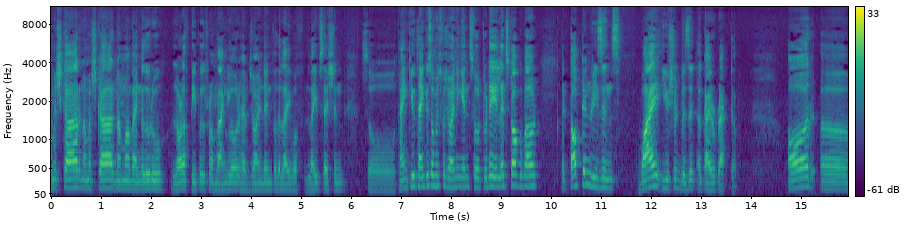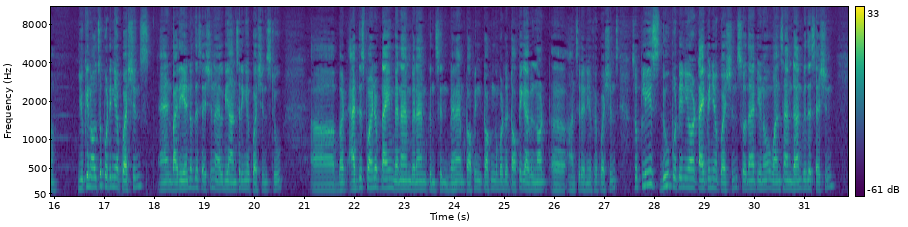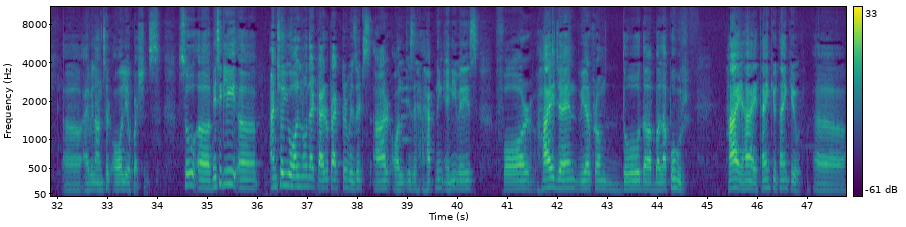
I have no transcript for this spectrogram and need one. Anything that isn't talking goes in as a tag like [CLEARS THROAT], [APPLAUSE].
namaskar namaskar namma bangalore a lot of people from bangalore have joined in for the live of live session so thank you thank you so much for joining in so today let's talk about the top 10 reasons why you should visit a chiropractor or uh, you can also put in your questions and by the end of the session i'll be answering your questions too. Uh, but at this point of time when i'm when i'm when i'm talking talking about the topic i will not uh, answer any of your questions. So please do put in your type in your questions so that you know once i'm done with the session uh, i will answer all your questions. So uh, basically uh, i'm sure you all know that chiropractor visits are all is happening anyways. For hi Jayant, we are from Doddaballapur. Hi, hi, thank you, thank you. Uh,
